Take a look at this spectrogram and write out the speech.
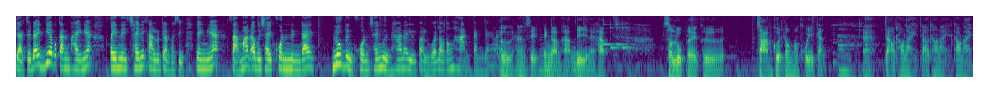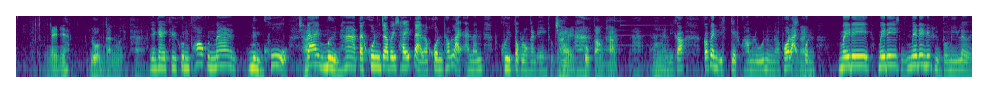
อยากจะได้เบี้ยประกันภัยเนี่ยไปในใช้ในการลดหย่อนภาษีอย่างเนี้ยสามารถเอาไปใช้คนหนึ่งได้ลูกหนึ่งคนใช้หมื่นห้าได้หรือเปล่าหรือว่าเราต้องหารกันอย่างไรเออนั่นสิเป็นคำถามดีนะครับ สรุปเลยคือสามคนต้องมาคุยกันมอะจะเอาเท่าไหร่จะเอาเท่าไหร่เท่าไหร่ ในเนี้ยรวมกันหมื่นห้า ยังไงคือคุณพ่อคุณแม่หนึ่งคู่ใช่ ได้หมื่นห้าแต่คุณจะไปใช้แต่ละคนเท่าไหร่อันนั้นคุยตกลงกันเองถูกไหมใช่าถูกต้องครับ นะคะอืมอันนี้ก็ก็เป็นอีกเกร็ดความรู้หนึ่งนะเพราะหลายคน ไม่ได้ไม่ได้ไม่ได้นึกถึงตรงนี้เลย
